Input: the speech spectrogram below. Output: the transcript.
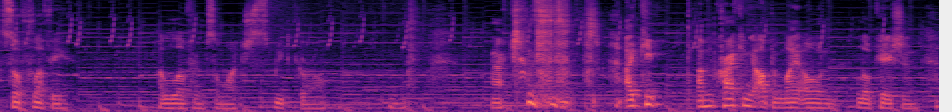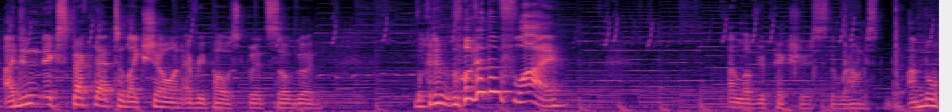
So fluffy. I love him so much. Sweet girl. I keep... I'm cracking up at my own location. I didn't expect that to like show on every post, but it's so good. Look at him. Look at them fly. I love your pictures. The roundest. I'm the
